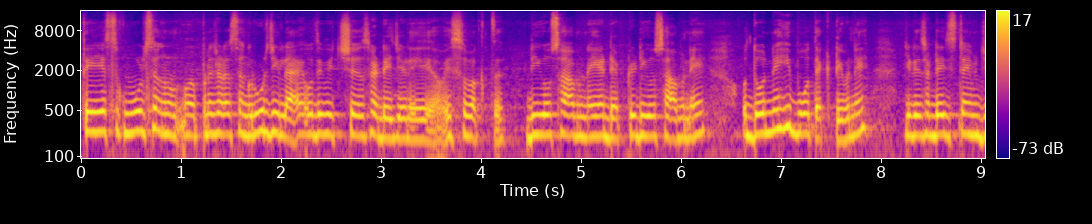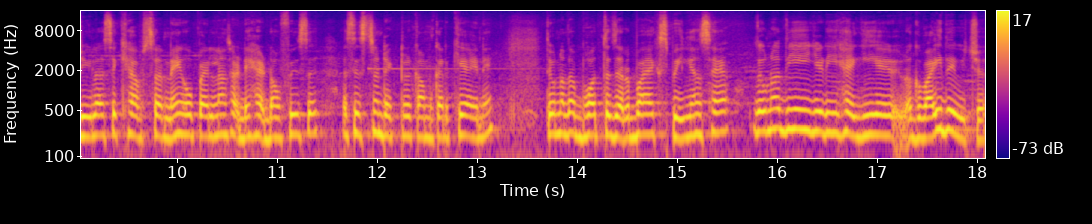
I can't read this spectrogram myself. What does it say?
ਤੇ ਸਕੂਲ ਸੰਗ- ਆਪਣਾ ਜਿਹੜਾ ਸੰਗਰੂਰ ਜ਼ਿਲ੍ਹਾ ਹੈ, ਉਹਦੇ ਵਿੱਚ ਸਾਡੇ ਜਿਹੜੇ ਇਸ ਵਕਤ ਡੀਓ ਸਾਹਿਬ ਨੇ ਜਾਂ ਡਿਪਟੀ ਡੀਓ ਸਾਹਿਬ ਨੇ, ਉਹ ਦੋਨੇ ਹੀ ਬਹੁਤ ਐਕਟਿਵ ਨੇ। ਜਿਹੜੇ ਸਾਡੇ ਇਸ ਟਾਈਮ ਜ਼ਿਲ੍ਹਾ ਸਿੱਖਿਆ ਅਫਸਰ ਨੇ, ਉਹ ਪਹਿਲਾਂ ਸਾਡੇ ਹੈੱਡ ਆਫਿਸ ਅਸਿਸਟੈਂਟ ਡਾਇਰੈਕਟਰ ਕੰਮ ਕਰਕੇ ਆਏ ਨੇ। ਤੇ ਉਹਨਾਂ ਦਾ ਬਹੁਤ ਤਜਰਬਾ ਐਕਸਪੀਰੀਅੰਸ ਹੈ। ਤੇ ਉਹਨਾਂ ਦੀ ਜਿਹੜੀ ਹੈਗੀ ਹੈ ਅਗਵਾਈ ਦੇ ਵਿੱਚ,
